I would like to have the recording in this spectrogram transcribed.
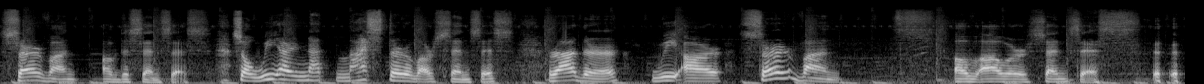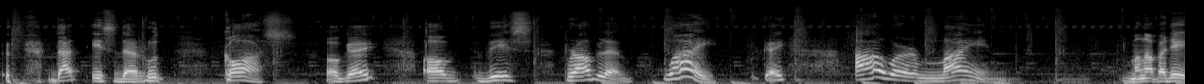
servant of the senses. So we are not master of our senses, rather we are servants of our senses. that is the root cause, okay, of this problem. Why? Okay? Our mind, mga pade,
